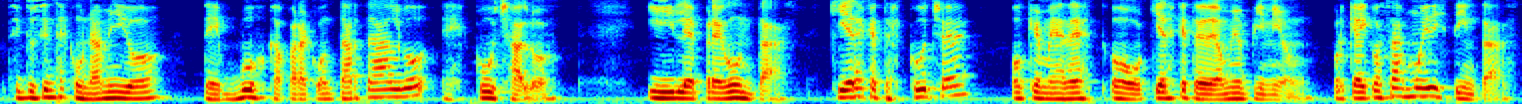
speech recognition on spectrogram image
si tú sientes que un amigo te busca para contarte algo, escúchalo y le preguntas, ¿quieres que te escuche o que me des o quieres que te dé mi opinión? Porque hay cosas muy distintas.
